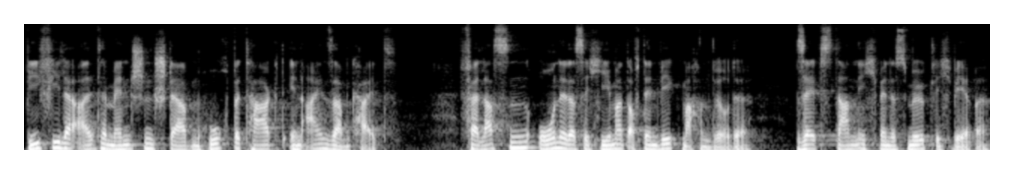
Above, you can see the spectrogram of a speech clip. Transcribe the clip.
Wie viele alte Menschen sterben hochbetagt in Einsamkeit, verlassen, ohne dass sich jemand auf den Weg machen würde, selbst dann nicht, wenn es möglich wäre.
